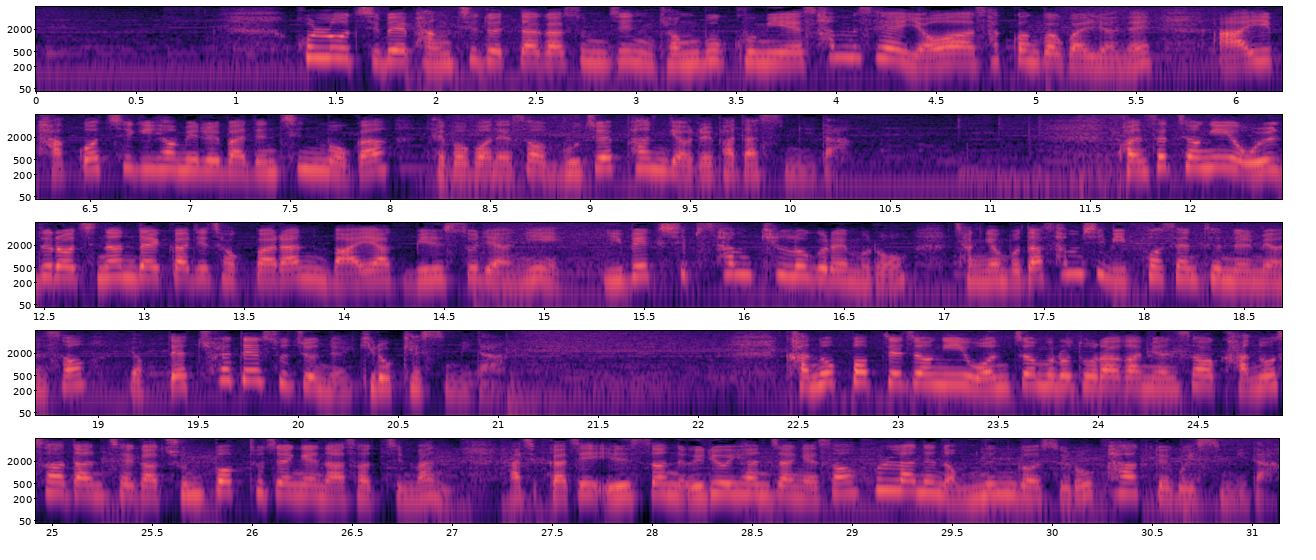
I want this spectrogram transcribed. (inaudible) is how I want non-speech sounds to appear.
홀로 집에 방치됐다가 숨진 경북 구미의 3세 여아 사건과 관련해 아이 바꿔치기 혐의를 받은 친모가 대법원에서 무죄 판결을 받았습니다. 관세청이 올 들어 지난달까지 적발한 마약 밀수량이 213kg으로 작년보다 32% 늘면서 역대 최대 수준을 기록했습니다. 간호법 제정이 원점으로 돌아가면서 간호사 단체가 준법 투쟁에 나섰지만 아직까지 일선 의료 현장에서 혼란은 없는 것으로 파악되고 있습니다.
